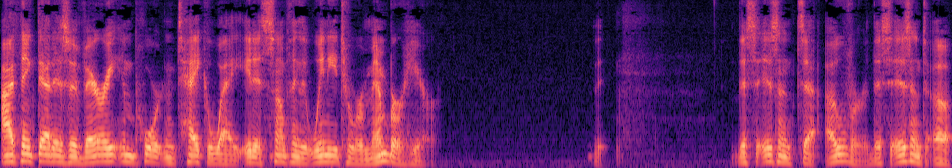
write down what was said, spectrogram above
I think that is a very important takeaway. It is something that we need to remember here. This isn't uh, over. This isn't a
